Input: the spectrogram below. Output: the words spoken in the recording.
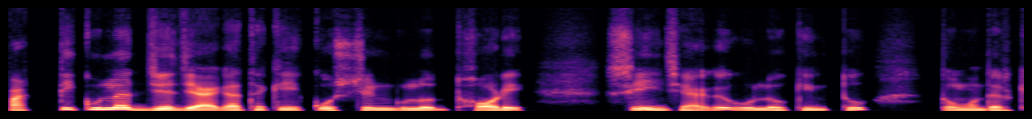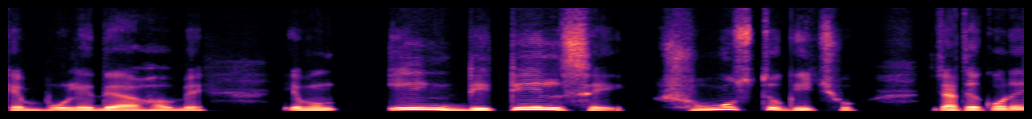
পার্টিকুলার যে জায়গা থেকে এই কোশ্চেনগুলো ধরে, সেই জায়গাগুলো কিন্তু তোমাদেরকে বলে দেওয়া হবে এবং ইন ডিটেলসে সমস্ত কিছু, যাতে করে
